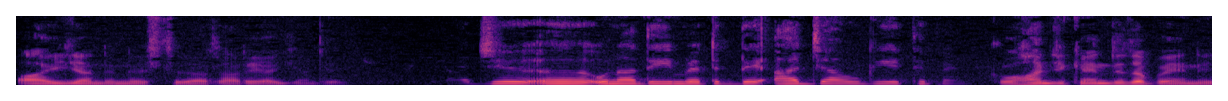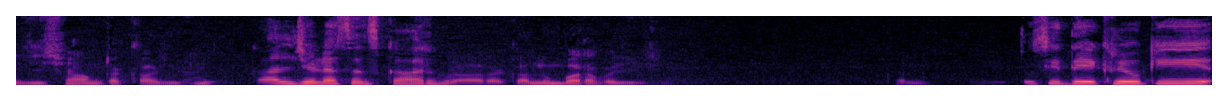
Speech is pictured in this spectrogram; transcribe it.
ਆ ਹੀ ਜਾਂਦੇ ਨੇ ਰਿਸ਼ਤੇਦਾਰ ਸਾਰੇ ਆਈ ਜਾਂਦੇ ਅੱਜ ਉਹਨਾਂ ਦੀ ਮ੍ਰਿਤਕ ਦੇ ਅੱਜ ਆਊਗੀ ਇੱਥੇ ਪਿੰਡ। ਕੋ ਹਾਂਜੀ ਕਹਿੰਦੇ ਤਾਂ ਪਏ ਨੇ ਜੀ ਸ਼ਾਮ ਤੱਕ ਆ ਜੂਗੀ। ਕੱਲ ਜਿਹੜਾ ਸੰਸਕਾਰ ਹੋ ਕੱਲ ਨੂੰ 12 ਵਜੇ ਜੀ। ਕੱਲ ਤੁਸੀਂ ਦੇਖ ਰਹੇ ਹੋ ਕਿ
